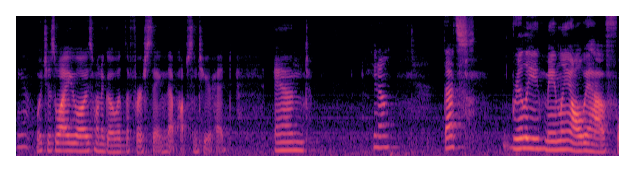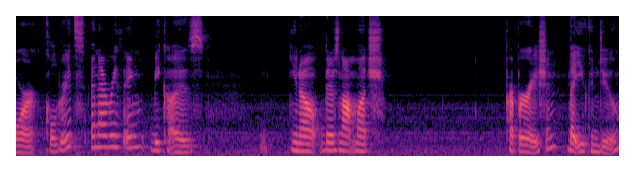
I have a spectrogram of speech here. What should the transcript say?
Yeah which is why you always want to go with the first thing that pops into your head. And you know that's really mainly all we have for cold reads and everything because you know there's not much preparation that you can do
